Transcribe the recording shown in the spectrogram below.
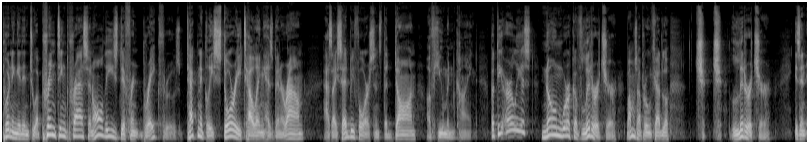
putting it into a printing press, and all these different breakthroughs. Technically, storytelling has been around, as I said before, since the dawn of humankind. But the earliest known work of literature, vamos a pronunciarlo, ch, ch, literature, is an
